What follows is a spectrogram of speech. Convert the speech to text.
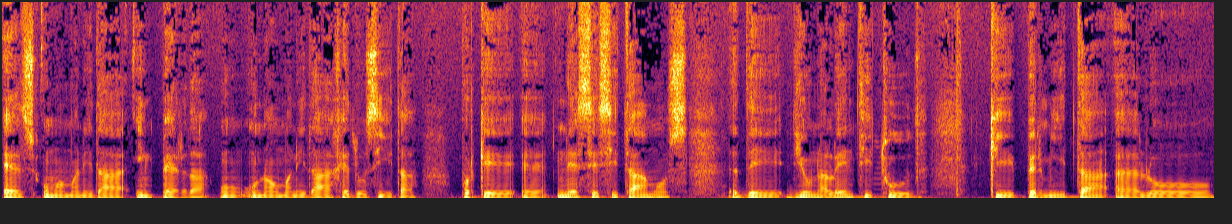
es una humanidad imperda, un, una humanidad reducida porque eh, necesitamos de, de, una lentitud que permita uh, lo,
